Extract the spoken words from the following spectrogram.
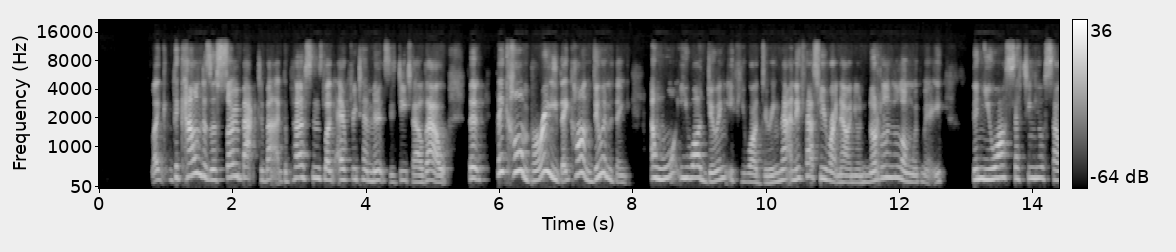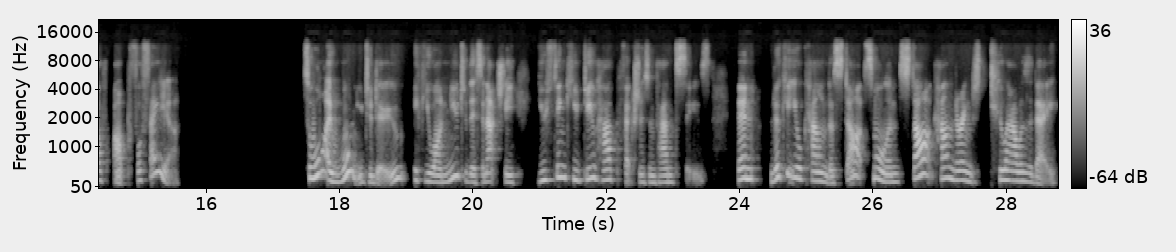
Like the calendars are so back to back. The person's like every 10 minutes is detailed out that they can't breathe, they can't do anything. And what you are doing, if you are doing that, and if that's you right now and you're nodding along with me, then you are setting yourself up for failure. So, what I want you to do, if you are new to this and actually you think you do have perfectionism fantasies, then look at your calendar, start small and start calendaring just two hours a day.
